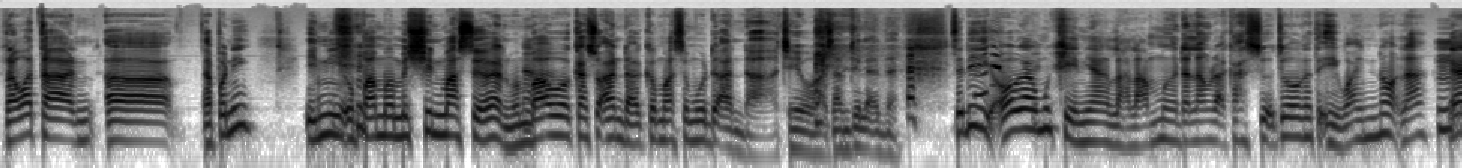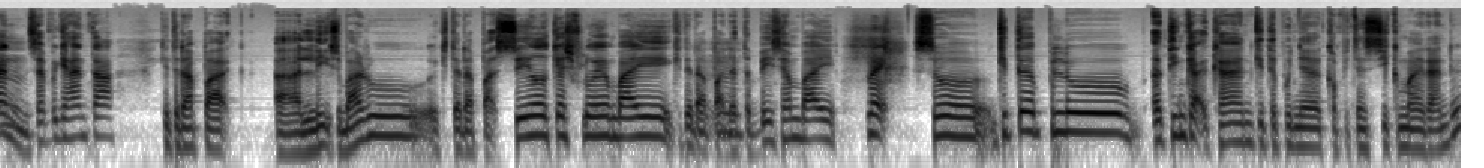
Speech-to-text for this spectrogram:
rawatan uh, apa ni? Ini umpama mesin masa kan membawa kasut anda ke masa muda anda. Cewa something like that. Jadi orang mungkin yang lah lama dalam rak kasut tu orang kata, "Eh, why not lah?" Kan? Saya pergi hantar, kita dapat uh, leads baru, kita dapat sale cash flow yang baik, kita dapat database yang baik. Right. So kita perlu uh, tingkatkan kita punya kompetensi kemahiran dia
